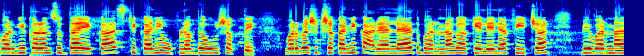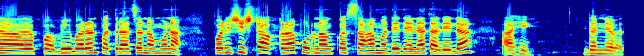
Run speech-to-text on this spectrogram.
वर्गीकरणसुद्धा एकाच ठिकाणी उपलब्ध होऊ शकते. वर्ग शिक्षकांनी कार्यालयात भरणा केलेल्या फीच्या विवरणा प विवरणपत्राचा नमुना परिशिष्ट अकरा पूर्णांक सहामध्ये देण्यात आलेला आहे. धन्यवाद.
